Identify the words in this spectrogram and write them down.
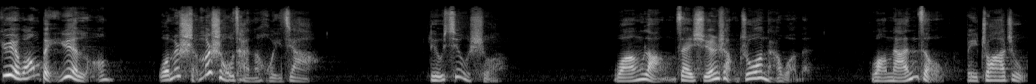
越往北越冷，我们什么时候才能回家？”刘秀说。王朗在悬赏捉拿我们，往南走被抓住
